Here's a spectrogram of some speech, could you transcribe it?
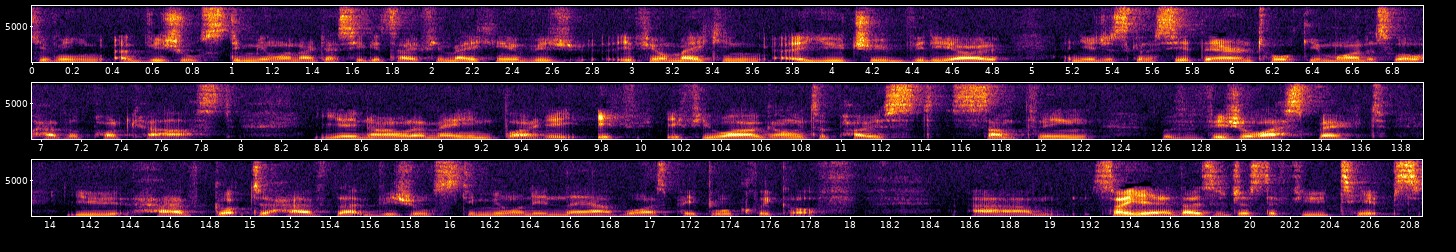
giving a visual stimulant, I guess you could say. If you're making a visual, if you're making a YouTube video and you're just going to sit there and talk, you might as well have a podcast. You know what I mean? Like if if you are going to post something with a visual aspect, you have got to have that visual stimulant in there, otherwise people will click off. Um, so yeah, those are just a few tips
